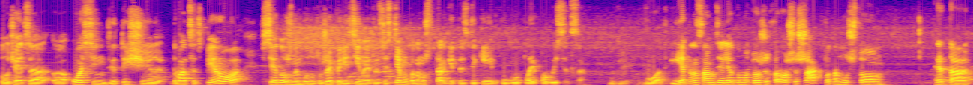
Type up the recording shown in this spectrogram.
получается э, осень 2021 все должны будут уже перейти на эту систему, потому что Target SDK в Google Play повысится. Mm-hmm. Вот. И это на самом деле, я думаю, тоже хороший шаг, потому что это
